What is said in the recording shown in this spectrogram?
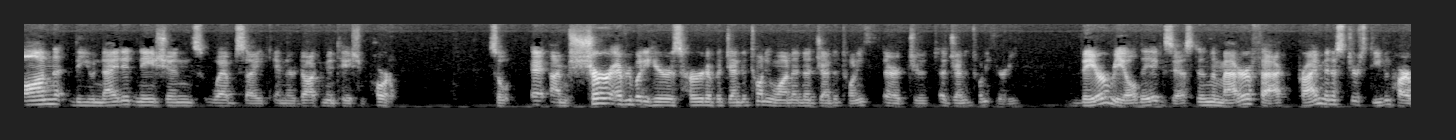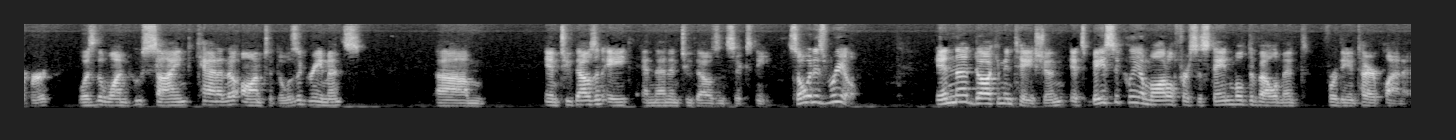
on the United Nations website and their documentation portal. So eh, I'm sure everybody here has heard of Agenda 21 and Agenda 20 or Agenda 2030. They are real, they exist. And the matter of fact, Prime Minister Stephen Harper was the one who signed Canada onto those agreements um, in 2008 and then in 2016. So it is real. In that documentation, it's basically a model for sustainable development for the entire planet.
